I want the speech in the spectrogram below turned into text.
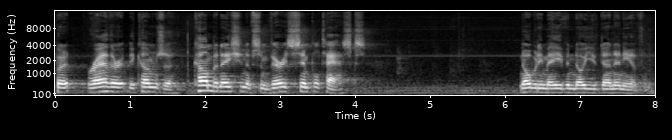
But rather, it becomes a combination of some very simple tasks. Nobody may even know you've done any of them.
